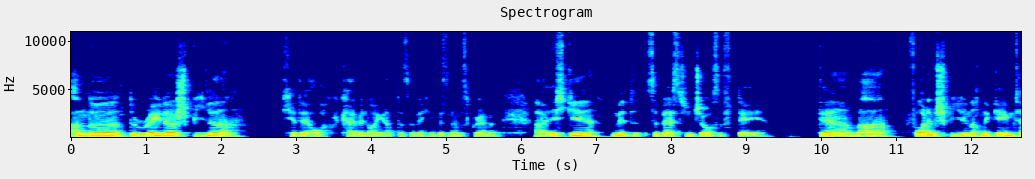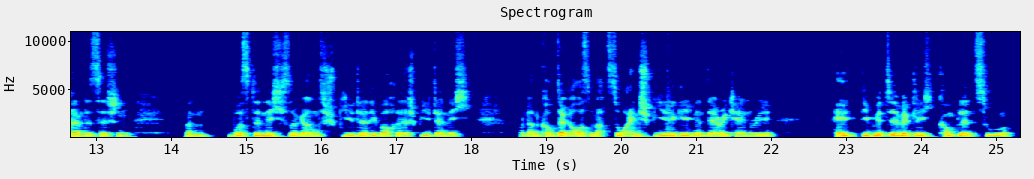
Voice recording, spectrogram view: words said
Under the Radar Spieler ich hätte auch Calvin neu gehabt, deshalb bin ich ein bisschen am Scrammen. Aber ich gehe mit Sebastian Joseph Day. Der war vor dem Spiel noch eine Game Time Decision. Man wusste nicht so ganz, spielt er die Woche, spielt er nicht. Und dann kommt er raus und macht so ein Spiel gegen den Derrick Henry, hält die Mitte wirklich komplett zu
